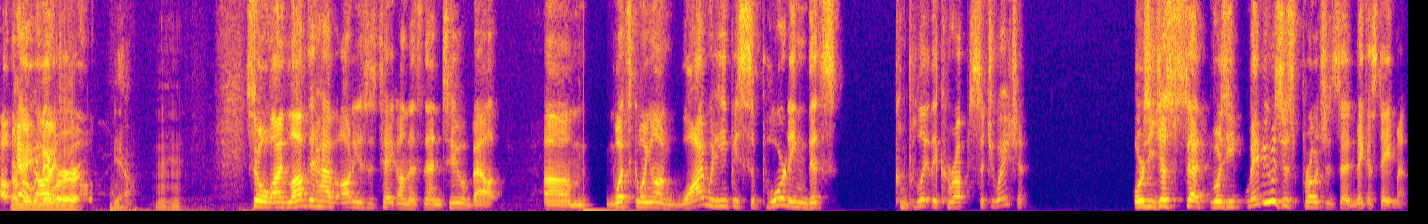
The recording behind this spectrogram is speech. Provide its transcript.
Okay, Remember when they right. were? Yeah. hmm So I'd love to have audiences take on this then too about um, what's going on. Why would he be supporting this completely corrupt situation? Or is he just said? Was he maybe he was just approached and said, "Make a statement."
